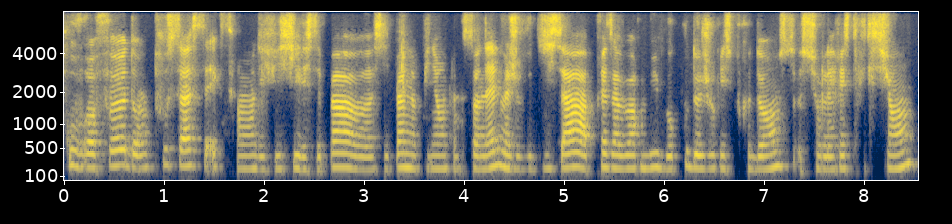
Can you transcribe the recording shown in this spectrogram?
couvre-feu, donc tout ça, c'est extrêmement difficile. Ce n'est pas, euh, pas une opinion personnelle, mais je vous dis ça après avoir lu beaucoup de jurisprudence sur les restrictions.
